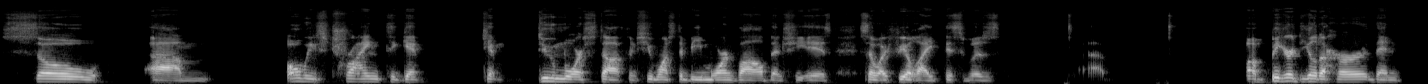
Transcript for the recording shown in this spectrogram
so um always trying to get get do more stuff and she wants to be more involved than she is. So i feel like this was uh, a bigger deal to her than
